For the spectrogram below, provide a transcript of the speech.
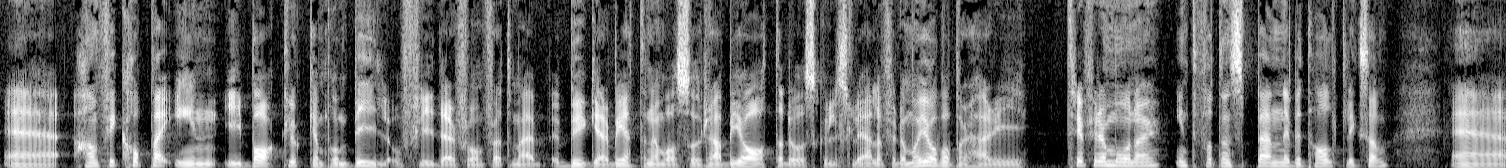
eh, han fick hoppa in i bakluckan på en bil och fly därifrån för att de här byggarbetarna var så rabiata då och skulle slå ihjäl för de har jobbat på det här i tre, fyra månader, inte fått en spänn i betalt liksom. Eh,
